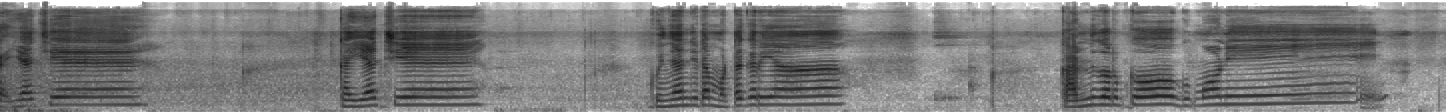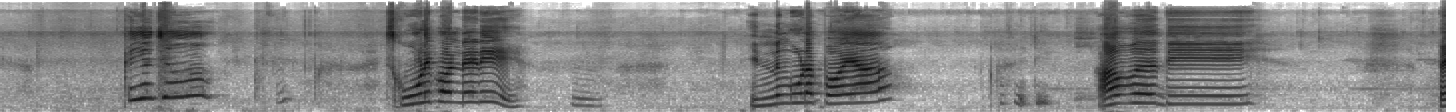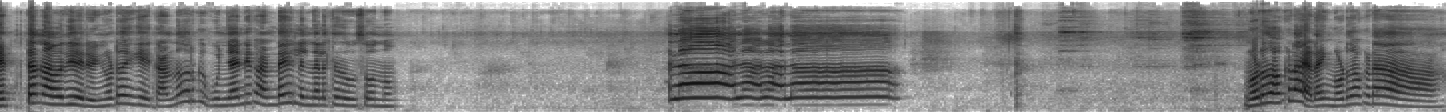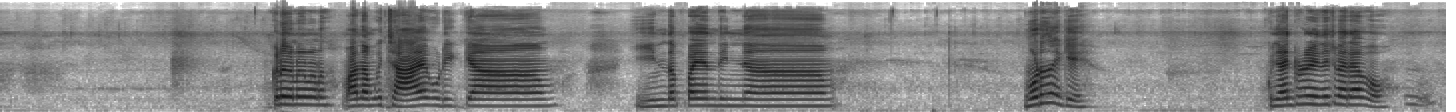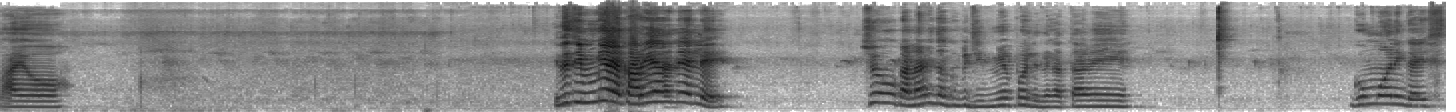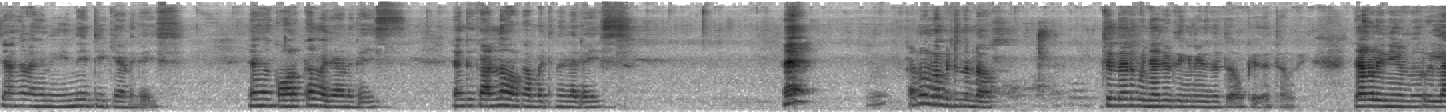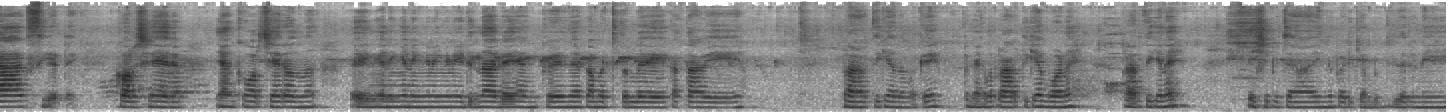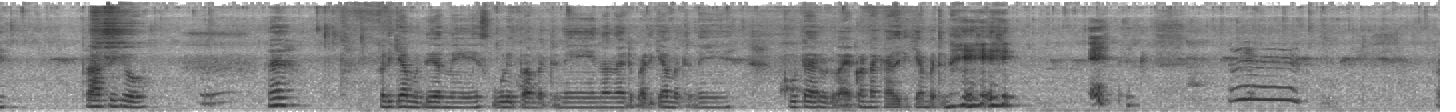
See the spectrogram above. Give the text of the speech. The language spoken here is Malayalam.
കയ്യാച്ചേ കയ്യാച്ചേ കുഞ്ഞാന്റെ മുട്ടക്കറിയാ. കണ്ണു തുറക്കോ. ഗുഡ് മോർണിംഗ് കയ്യാച്ചോ. സ്കൂളിൽ പോണ്ടേടി. ഇന്നും കൂടെ പോയാ? അവധി. പെട്ടെന്ന് അവധി വരും. ഇങ്ങോട്ട് നോക്കിയേ കണ്ണു തീർക്ക് കുഞ്ഞാന്റെ കണ്ടേ ഇല്ല ഇന്നലത്തെ ദിവസമൊന്നും. ഇങ്ങോട്ട് നോക്കടാ എടാ ഇങ്ങോട്ട് നോക്കടാ. കിണു വാ നമുക്ക് ചായ കുടിക്കാം. ഈന്തപ്പയം തിന്നാം. ഇങ്ങോട്ട് നോക്കിയേ. കുഞ്ഞാന്റെ കൂടെ എഴുന്നേറ്റ് വരാവോ? വായോ. ഇത് ജിമ്മിയാ കറിയാ തന്നെയല്ലേ? ഷോ കണ്ണാടി നോക്കുമ്പോ ജിമ്മിയെ പോലെ ഇന്ന് കത്താവേ ഗുഡ് മോർണിംഗ് ഗൈസ് ഞങ്ങൾ അങ്ങനെ എഴുന്നേറ്റിരിക്കുകയാണ് ഗൈസ് ഞങ്ങൾക്ക് ഉറക്കം വരികയാണ് ഗൈസ് ഞങ്ങൾക്ക് കണ്ണ് ഉറക്കാൻ പറ്റുന്നില്ല ഗൈസ് ഏ? കണ്ണ് ഉറക്കാൻ പറ്റുന്നുണ്ടോ? ചെന്നേരം കുഞ്ഞാന്റെ അടുത്ത് ഇങ്ങനെ ഇരുന്നിട്ട് നമുക്ക് എഴുന്നേറ്റാൽ മതി. ഞങ്ങൾ ഇനി ഒന്ന് റിലാക്സ് ചെയ്യട്ടെ. കുറച്ച് നേരം ഞങ്ങൾക്ക് കുറച്ച് നേരം ഒന്ന് ഇങ്ങനെ ഇങ്ങനെ ഇങ്ങനെ ഇങ്ങനെ ഇരുന്നാലേ ഞങ്ങൾക്ക് എഴുന്നേക്കാൻ പറ്റത്തുള്ളേ. കത്താവേ പ്രാർത്ഥിക്കാം നമുക്കേ. അപ്പം ഞങ്ങൾ പ്രാർത്ഥിക്കാൻ പോകണേ പ്രാർത്ഥിക്കണേ. യേശുപ്പിച്ച ഇന്ന് പഠിക്കാൻ ബുദ്ധി തരണേ. പ്രാർത്ഥിക്കുമോ ഏ? പഠിക്കാൻ ബുദ്ധി തരണേ. സ്കൂളിൽ പോകാൻ പറ്റണേ. നന്നായിട്ട് പഠിക്കാൻ പറ്റണേ. കൂട്ടുകാരോട് വഴക്കുണ്ടാക്കാതിരിക്കാൻ പറ്റണേ.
